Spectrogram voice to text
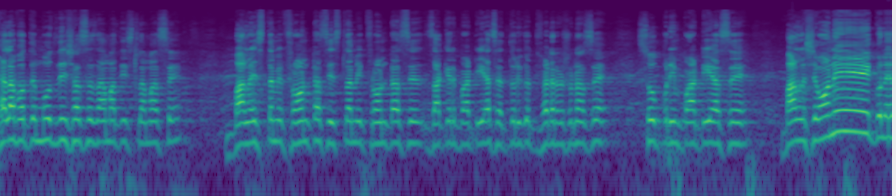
খেলাফতে মজলিস আছে, জামাত ইসলাম আছে। বাংলা ইসলামিক ফ্রন্ট আছে, ইসলামিক ফ্রন্ট আছে, জাকের পার্টি আছে, তরিকত ফেডারেশন আছে, সুপ্রিম পার্টি আছে। বাংলাদেশে অনেকগুলো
